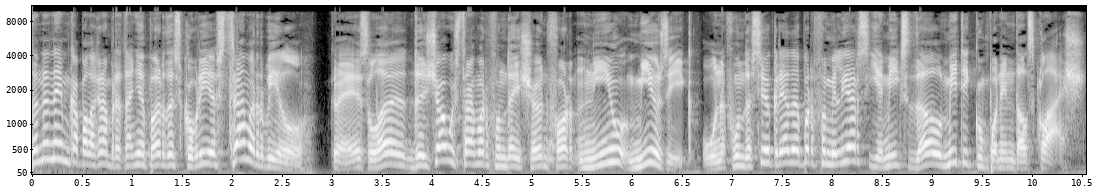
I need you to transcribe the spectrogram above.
Ens n'anem cap a la Gran Bretanya per descobrir Stramerville, que és la The Joe Stramer Foundation for New Music, una fundació creada per familiars i amics del mític component dels Clash.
